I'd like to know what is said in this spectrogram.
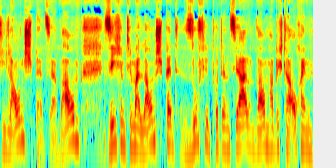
die Launchpads. Ja. Warum sehe ich im Thema Launchpad so viel Potenzial und warum habe ich da auch ein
